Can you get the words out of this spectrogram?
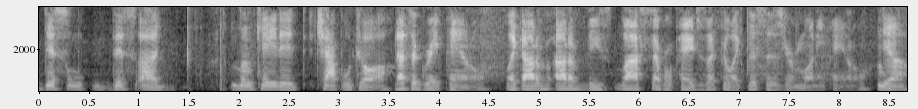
dis this uh, located Chapel jaw. That's a great panel. Like out of out of these last several pages, I feel like this is your money panel. Yeah.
